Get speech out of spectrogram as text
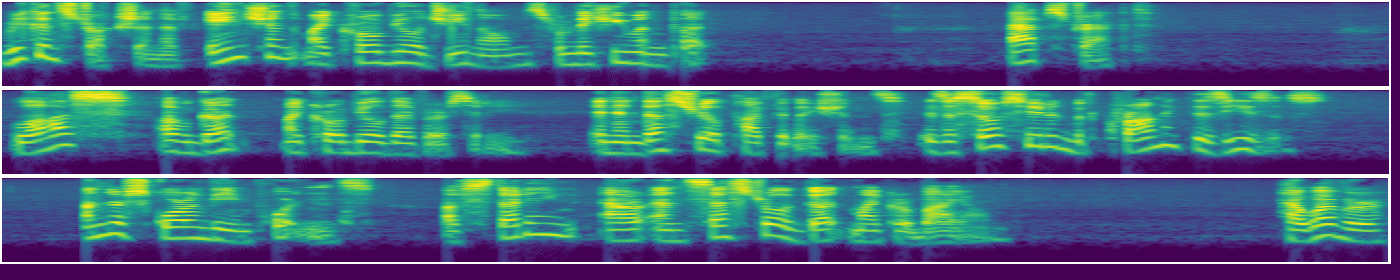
reconstruction of ancient microbial genomes from the human gut. Abstract Loss of gut microbial diversity in industrial populations is associated with chronic diseases, underscoring the importance of studying our ancestral gut microbiome. However,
